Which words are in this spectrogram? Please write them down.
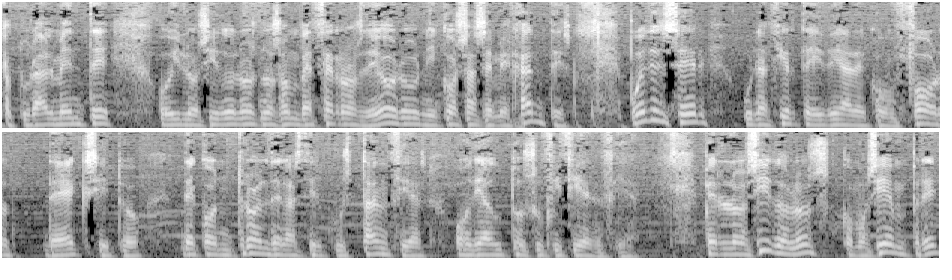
Naturalmente, hoy los ídolos no son becerros de oro ni cosas semejantes. Pueden ser una cierta idea de confort, de éxito, de control de las circunstancias o de autosuficiencia. Pero los ídolos, como siempre,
